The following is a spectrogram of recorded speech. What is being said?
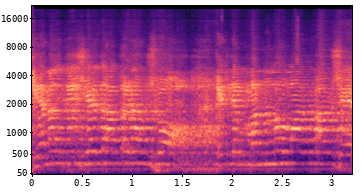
એના સહેજ આગળ આવશો. એટલે મનનો માર્ગ આવશે.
